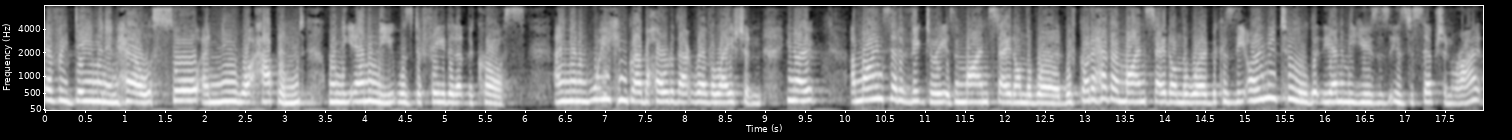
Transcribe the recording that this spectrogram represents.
every demon in hell saw and knew what happened when the enemy was defeated at the cross. Amen. And we can grab a hold of that revelation. You know, a mindset of victory is a mind state on the word. We've got to have our mind state on the word because the only tool that the enemy uses is deception, right?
